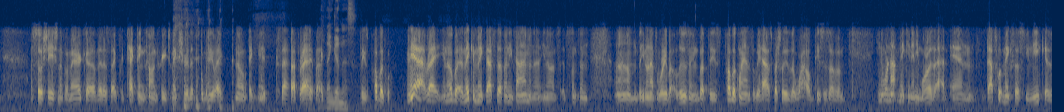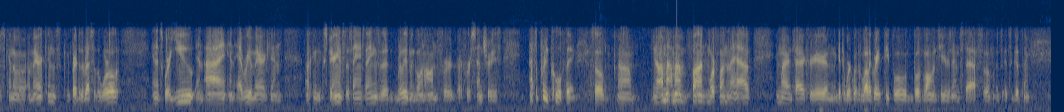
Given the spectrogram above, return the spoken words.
Association of America that is like protecting concrete to make sure that nobody like you know like hits that up, right? Like thank goodness these public. Yeah, right. You know, but and they can make that stuff anytime, and uh, you know, it's it's something um, that you don't have to worry about losing. But these public lands that we have, especially the wild pieces of them, you know, we're not making any more of that, and that's what makes us unique as kind of Americans compared to the rest of the world. And it's where you and I and every American I can experience the same things that really have been going on for for centuries. That's a pretty cool thing. So, um, you know, I'm, I'm having fun, more fun than I have in my entire career, and I get to work with a lot of great people, both volunteers and staff. So it's it's a good thing.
